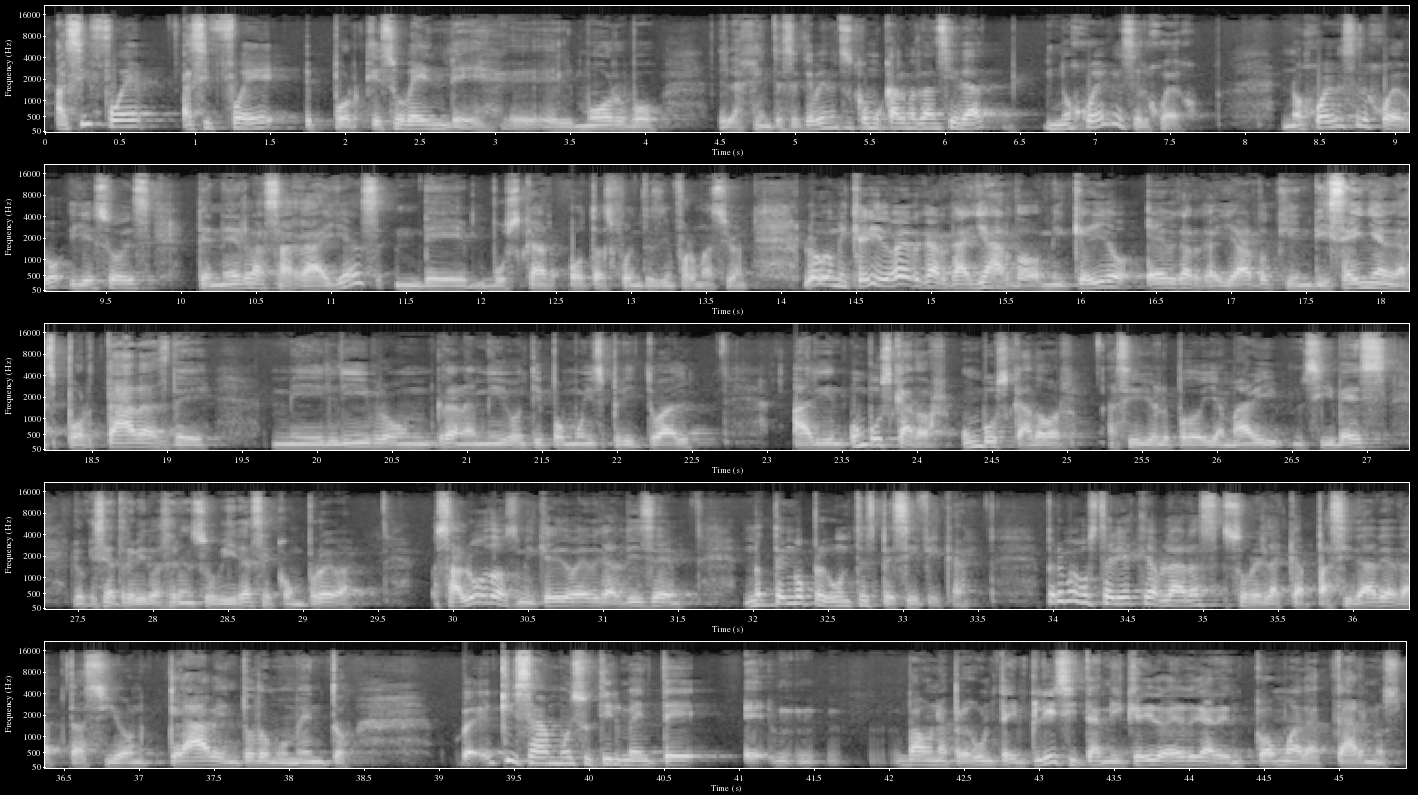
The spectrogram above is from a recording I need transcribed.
Así fue, así fue porque eso vende eh, el morbo de la gente, se que vende. Entonces, como calmas la ansiedad, no juegues el juego. No juegues el juego y eso es tener las agallas de buscar otras fuentes de información. Luego mi querido Edgar Gallardo, mi querido Edgar Gallardo, quien diseña las portadas de mi libro, un gran amigo, un tipo muy espiritual, alguien, un buscador, un buscador, así yo le puedo llamar, y si ves lo que se ha atrevido a hacer en su vida, se comprueba. Saludos, mi querido Edgar, dice, no tengo pregunta específica. Pero me gustaría que hablaras sobre la capacidad de adaptación clave en todo momento. Eh, quizá muy sutilmente eh, va una pregunta implícita, mi querido Edgar, en cómo adaptarnos.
